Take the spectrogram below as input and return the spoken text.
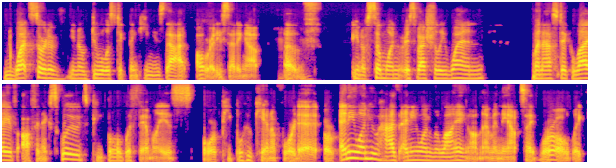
what sort of, you know, dualistic thinking is that already setting up mm-hmm. of, you know, someone, especially when monastic life often excludes people with families or people who can't afford it or anyone who has anyone relying on them in the outside world. Like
